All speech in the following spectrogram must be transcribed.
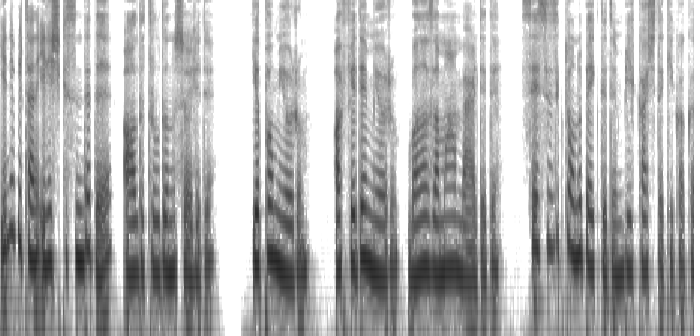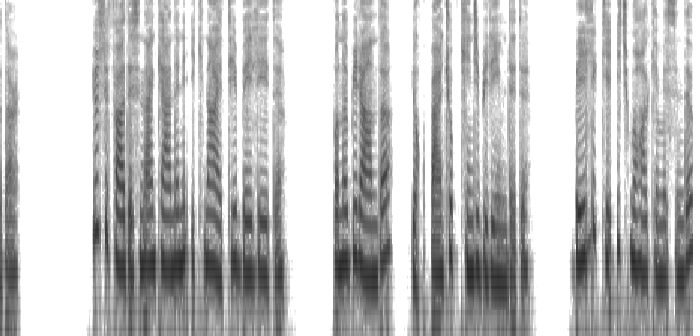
Yeni biten ilişkisinde de aldatıldığını söyledi. Yapamıyorum, affedemiyorum, bana zaman ver dedi. Sessizlikte onu bekledim birkaç dakika kadar. Yüz ifadesinden kendini ikna ettiği belliydi. Bana bir anda yok ben çok kinci biriyim dedi. Belli ki iç muhakemesinde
